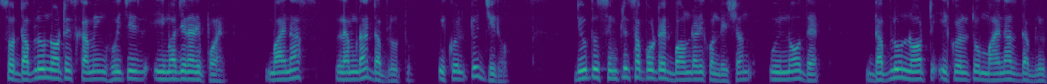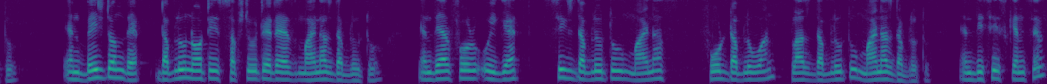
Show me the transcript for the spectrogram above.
So W naught is coming which is imaginary point minus lambda W2 equal to 0. Due to simply supported boundary condition we know that W naught equal to minus W2 and based on that W naught is substituted as minus W2 and therefore we get 6W2 minus 4W1 plus W2 minus W2 and this is cancelled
